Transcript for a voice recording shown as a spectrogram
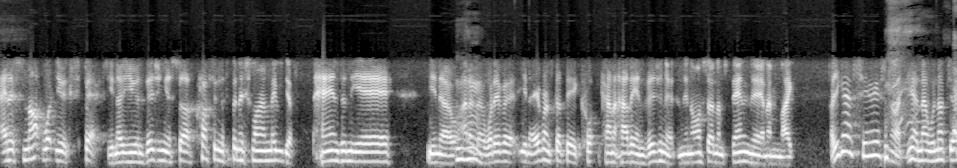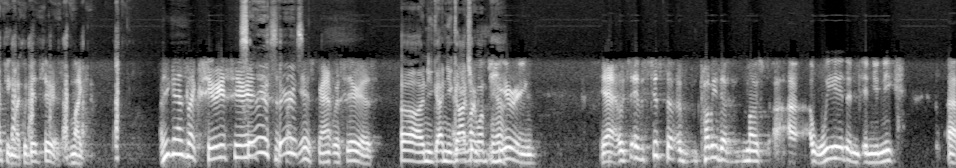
and it's not what you expect. You know, you envision yourself crossing the finish line, maybe your hands in the air. You know, I Mm-hmm. don't know, whatever. You know, everyone's got their kind of how they envision it, and then all of a sudden I'm standing there and I'm like, "Are you guys serious?" And they're like, "Yeah, no, we're not joking. Like we're dead serious." I'm like, "Are you guys like serious, serious?" Serious, It's like, yes, Grant, we're serious. oh, and you and you And got your one. Yeah. cheering. Yeah, it was it was just a, probably the most uh, uh, weird and, and unique uh,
